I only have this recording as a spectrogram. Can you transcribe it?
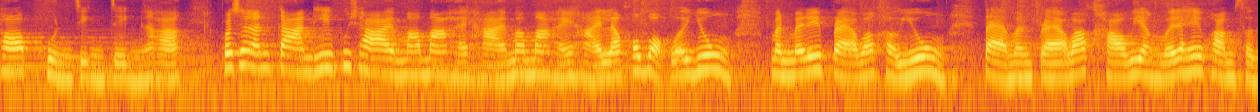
ชอบคุณจริง ๆนะคะ เพราะฉะนั้นการที่ผู้ชายมามาหายหายมามาหายหายแล้วเขาบอกว่ายุ่ง มันไม่ได้แปลว่าเขายุ่ง แต่มันแปลว่าเขายังไม่ได้ให้ความสน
